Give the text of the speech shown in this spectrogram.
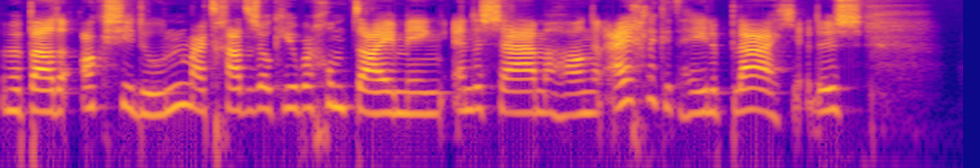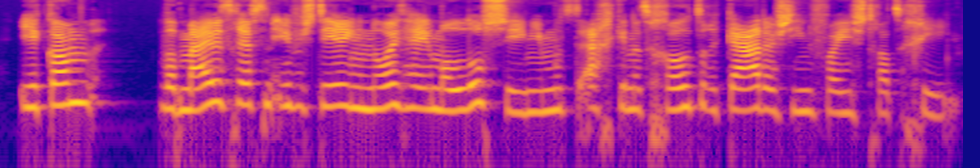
een bepaalde actie doen. Maar het gaat dus ook heel erg om timing en de samenhang. En eigenlijk het hele plaatje. Dus je kan wat mij betreft een investering nooit helemaal los zien. Je moet het eigenlijk in het grotere kader zien van je strategie.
